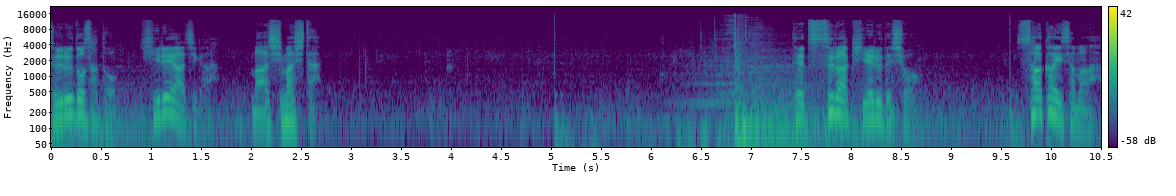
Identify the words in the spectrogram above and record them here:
鋭さと切れ味が増しました。鉄すら切れるでしょう。酒井様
